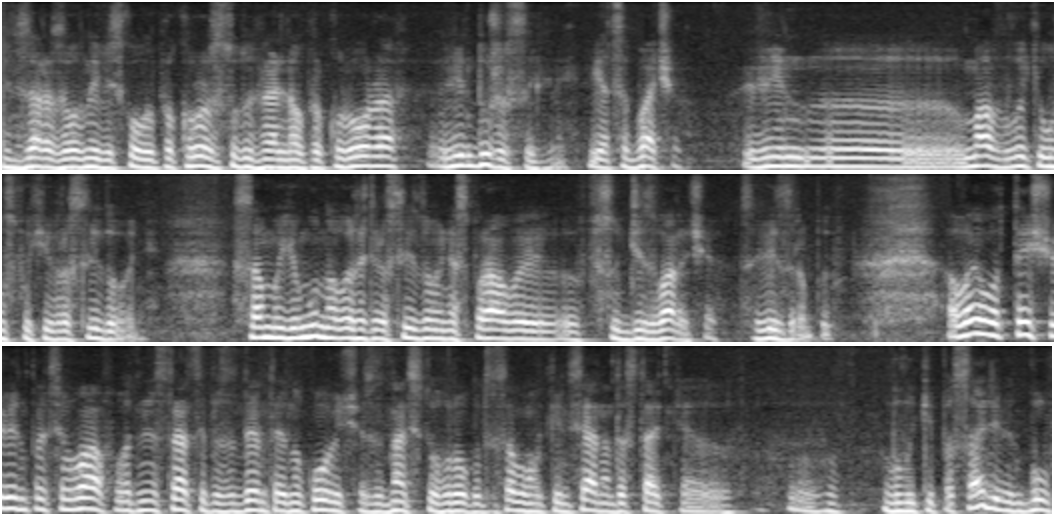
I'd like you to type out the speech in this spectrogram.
він зараз головний військовий прокурор, заступник генерального прокурора. Він дуже сильний, я це бачу. Він е, мав великі успіхи в розслідуванні. Саме йому належить розслідування справи в суді Зварича. Це він зробив. Але от те, що він працював в адміністрації президента Януковича з 11-го року до самого кінця на достатньо е, великій посаді, він був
